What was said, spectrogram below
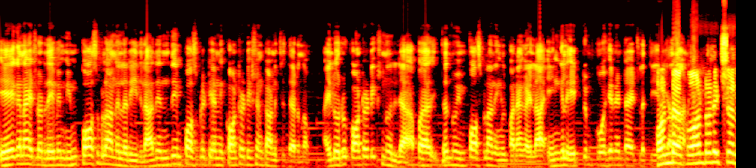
ഏകനായിട്ടുള്ള ഒരു ദൈവം ഇമ്പോസിബിൾ ആണെന്നുള്ള രീതിയിൽ. അത് എന്ത് ഇമ്പോസിബിലിറ്റി ആണ്? കോൺട്രഡിക്ഷൻ കാണിച്ചു തരണം അതിലൊരു കോൺട്രഡിക്ഷനും ഇല്ല. അപ്പൊ ഇതൊന്നും ഇമ്പോസിബിൾ ആണ് നിങ്ങൾ പറയാൻ കഴിയില്ല. എങ്കിൽ ഏറ്റവും കോഹറന്റ് ആയിട്ടുള്ള. കോൺട്രഡിക്ഷൻ.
